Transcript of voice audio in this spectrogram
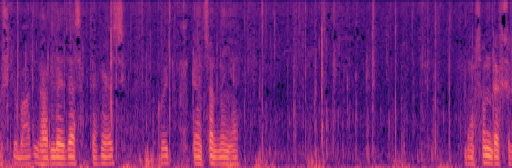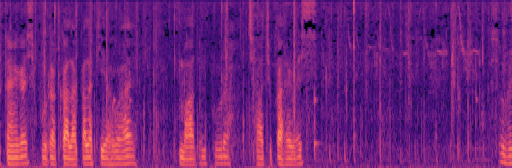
उसके बाद घर ले जा सकते हैं गैस कोई टेंशन नहीं है। मौसम देख सकते हैं गैस पूरा काला काला किया हुआ है, बादल पूरा। छा चुका है गैस सभी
